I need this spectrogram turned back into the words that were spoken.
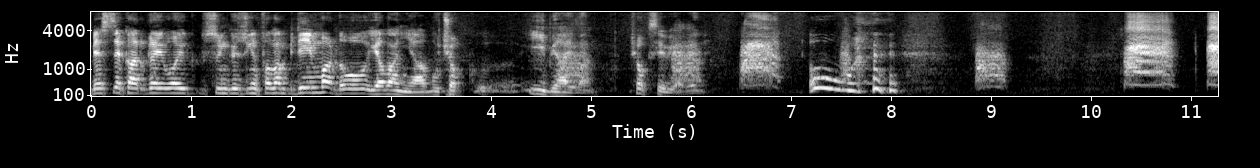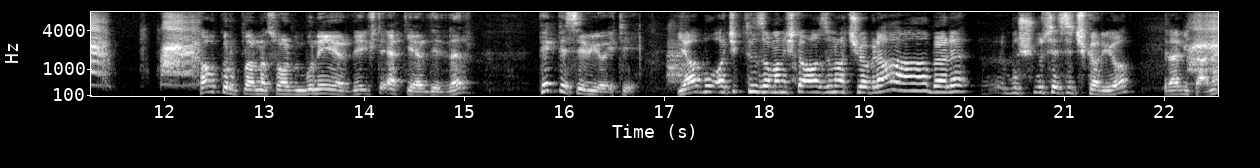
Besle kargayı oysun gözün falan bir deyim var da o yalan ya. Bu çok e, iyi bir hayvan. Çok seviyor beni. Oo. Tavuk gruplarına sordum bu ne yerdi? İşte et yer dediler. Pek de seviyor eti. Ya bu acıktığı zaman işte ağzını açıyor böyle aa böyle bu, bu sesi çıkarıyor. Mesela bir tane.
